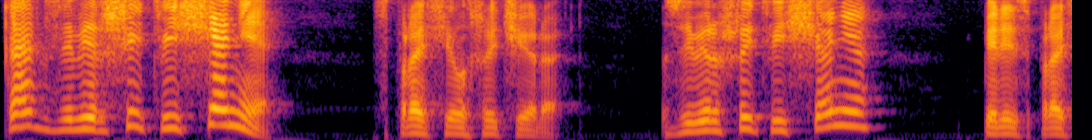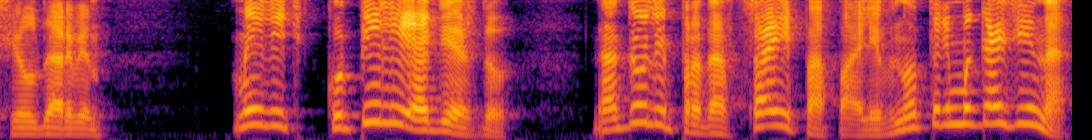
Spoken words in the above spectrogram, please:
«Как завершить вещание?» — спросил Шичира. «Завершить вещание?» — переспросил Дарвин. «Мы ведь купили одежду, надули продавца и попали внутрь магазина.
